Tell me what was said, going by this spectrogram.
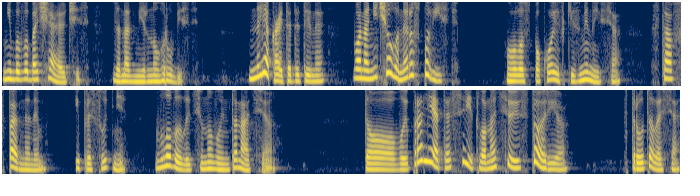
ніби вибачаючись за надмірну грубість. Не лякайте дитини, вона нічого не розповість. Голос покоївки змінився, став впевненим, і присутні вловили цю нову інтонацію. То ви пролєте світло на цю історію, втрутилася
